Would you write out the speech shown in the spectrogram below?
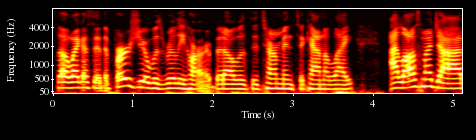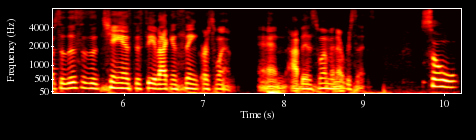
So like I said, the first year was really hard, but I was determined to kind of like I lost my job, so this is a chance to see if I can sink or swim. And I've been swimming ever since. So,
